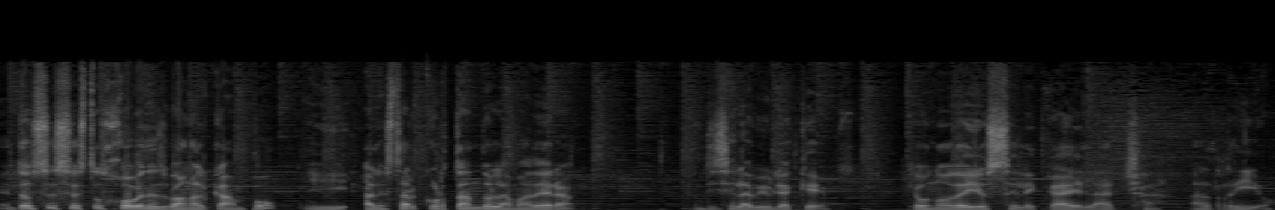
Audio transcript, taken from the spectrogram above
Entonces estos jóvenes van al campo y al estar cortando la madera, dice la Biblia que, que a uno de ellos se le cae el hacha al río.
